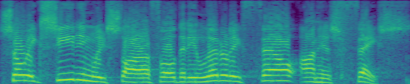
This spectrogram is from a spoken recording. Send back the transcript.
so exceedingly sorrowful that he literally fell on his face.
